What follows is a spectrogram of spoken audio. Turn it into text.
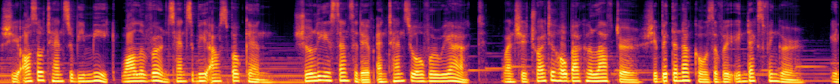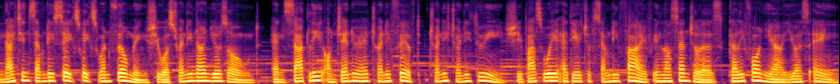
She also tends to be meek, while Laverne tends to be outspoken. Shirley is sensitive and tends to overreact. When she tried to hold back her laughter, she bit the knuckles of her index finger. In 1976, when filming, she was 29 years old, and sadly, on January 25, 2023, she passed away at the age of 75 in Los Angeles, California, USA.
